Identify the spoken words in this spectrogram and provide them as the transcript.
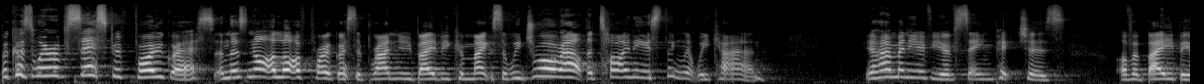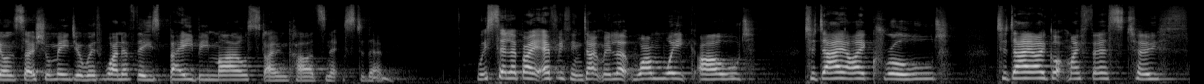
because we're obsessed with progress. And there's not a lot of progress a brand new baby can make. So we draw out the tiniest thing that we can. You know, how many of you have seen pictures of a baby on social media with one of these baby milestone cards next to them? We celebrate everything, don't we? Look, one week old. Today I crawled. Today I got my first tooth.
